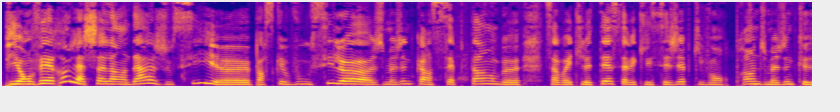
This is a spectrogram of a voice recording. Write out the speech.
Puis on verra l'achalandage aussi, euh, parce que vous aussi, là, j'imagine qu'en septembre, ça va être le test avec les cégeps qui vont reprendre. J'imagine que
